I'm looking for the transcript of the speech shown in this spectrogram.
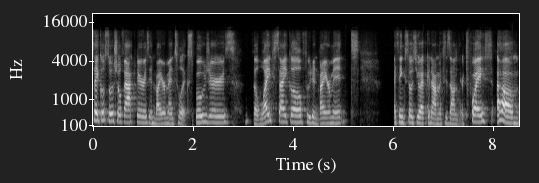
psychosocial factors, environmental exposures, the life cycle, food environment. I think socioeconomics is on there twice. Um,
